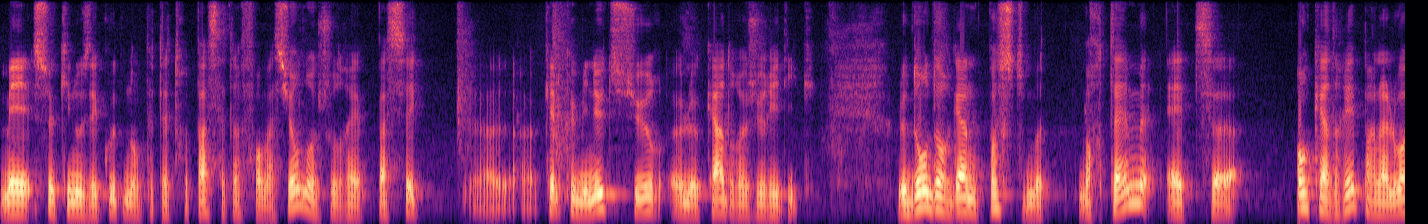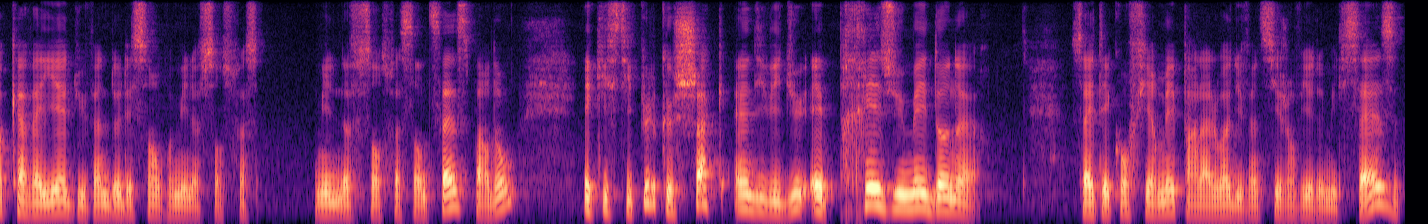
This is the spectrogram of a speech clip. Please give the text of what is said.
mais ceux qui nous écoutent n'ont peut-être pas cette information, donc je voudrais passer euh, quelques minutes sur le cadre juridique. Le don d'organes post-mortem est encadré par la loi Cavaillet du 22 décembre 1976 pardon, et qui stipule que chaque individu est présumé donneur. Ça a été confirmé par la loi du 26 janvier 2016,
